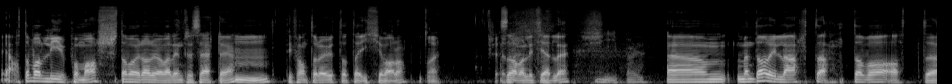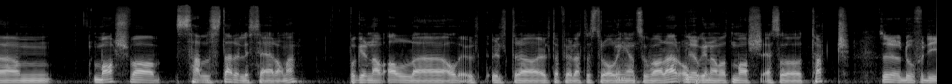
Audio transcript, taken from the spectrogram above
ja, at det var liv på Mars. Det var jo det de var veldig interessert i. Mm. De fant da ut at det ikke var det, Nei. så det var litt kjedelig. Um, men det de lærte, det var at um, Mars var selvsteriliserende. Av all, ultra, ultrafiolette strålingen som var der, og pga. på grunn av at Mars er så tørt. Så det er da fordi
